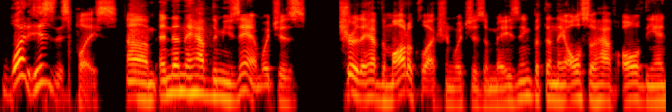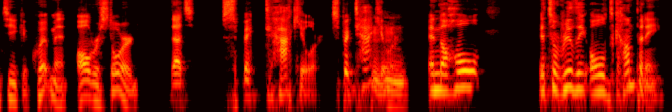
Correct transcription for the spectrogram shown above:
what is this place? Um, and then they have the museum, which is sure they have the model collection, which is amazing, but then they also have all of the antique equipment, all restored. That's spectacular, spectacular Mhm. and the whole it's a really old company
